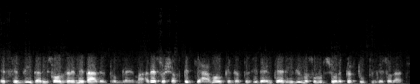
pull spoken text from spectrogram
è servita a risolvere metà del problema. Adesso ci aspettiamo che dal Presidente arrivi una soluzione per tutti gli esodati.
